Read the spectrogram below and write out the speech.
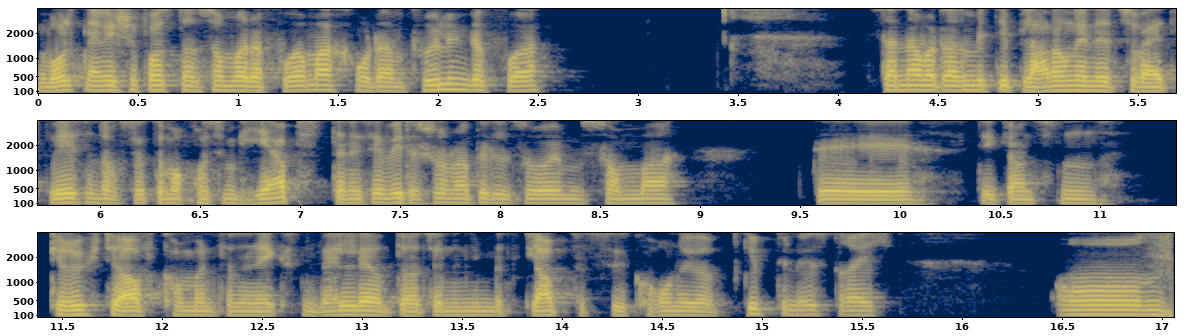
wir wollten eigentlich schon fast den Sommer davor machen oder im Frühling davor. Sind aber dann mit den Planungen nicht so weit gewesen und haben gesagt, dann machen wir es im Herbst. Dann ist ja wieder schon ein bisschen so im Sommer die, die ganzen Gerüchte aufkommen von der nächsten Welle und da hat ja niemand geglaubt, dass es Corona überhaupt gibt in Österreich. Und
